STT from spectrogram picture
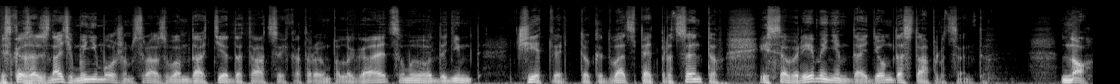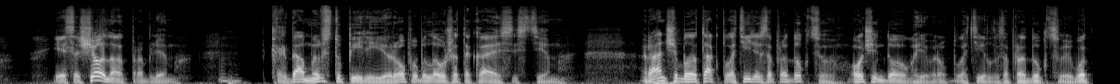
И сказали, знаете, мы не можем сразу вам дать те дотации, которые вам полагаются, мы вам дадим четверть, только 25%, и со временем дойдем до 100%. Но есть еще одна проблема. Угу. Когда мы вступили, Европа была уже такая система. Раньше было так, платили за продукцию. Очень долго Европа платила за продукцию. Вот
